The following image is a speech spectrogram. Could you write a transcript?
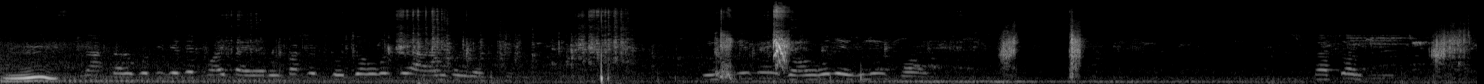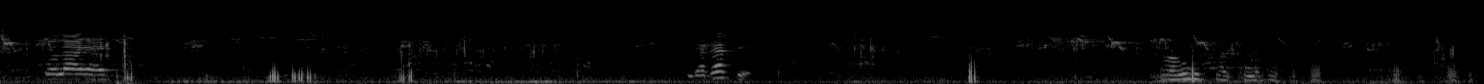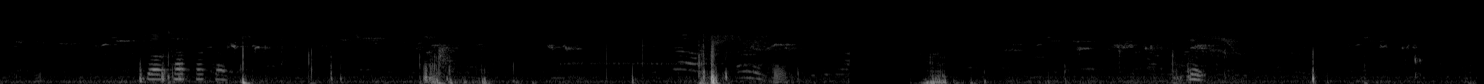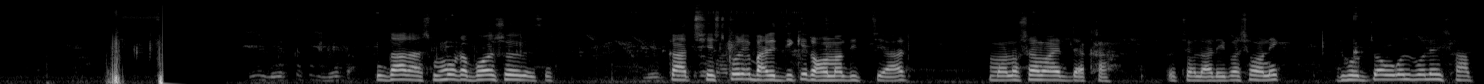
হুম রাস্তার উপর দিয়ে যেতে ভয় পাই আর ওই পাশে ঝোপ জঙ্গল পেয়ে আরাম করে যাচ্ছে এইদিকে তো জঙ্গলে এগুলোই ভয় চল, চল আয় আয় দেখা যাচ্ছে আমি দেখতে পাচ্ছি না। চল ছাড় ছাড় ছাড়। দাঁড়াস মোটা বয়স হয়ে গেছে। কাজ শেষ করে বাড়ির দিকে রওনা দিচ্ছে আর মনসা মায়ের দেখা। তো চল আর এই পাশে অনেক ঝোড় জঙ্গল বলে সাপ।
